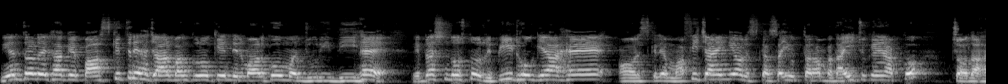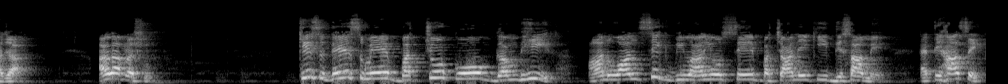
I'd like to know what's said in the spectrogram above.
नियंत्रण रेखा के पास कितने हज़ार बंकरों के निर्माण को मंजूरी दी है? ये प्रश्न दोस्तों रिपीट हो गया है और इसके लिए माफ़ी चाहेंगे और इसका सही उत्तर हम बता ही चुके हैं आपको। चौदह हज़ार। अगला प्रश्न। किस देश में बच्चों को गंभीर, आनुवांशिक बीमारियों से बचाने की दिशा में ऐतिहासिक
